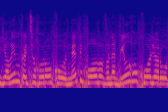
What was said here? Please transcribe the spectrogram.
Ялинка цього року не типова, вона білого кольору.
